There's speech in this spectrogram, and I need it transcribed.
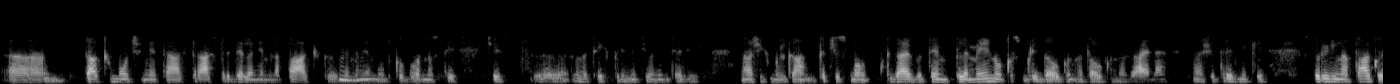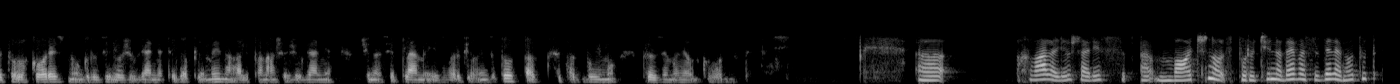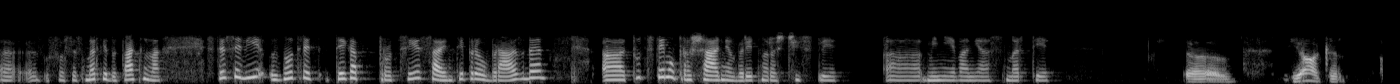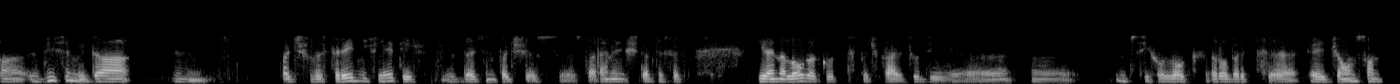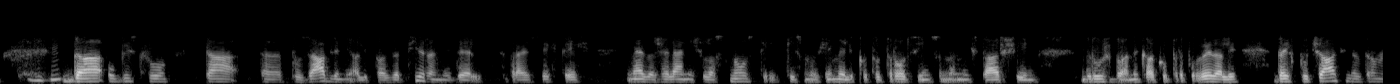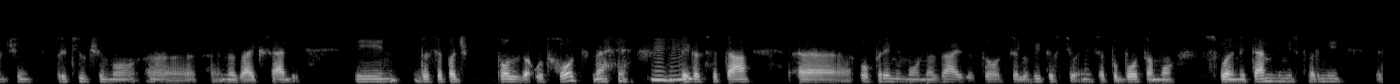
Uh, tako močen je ta strah pred delanjem napak, prevzemanjem mhm. -huh. odgovornosti čist uh, v teh primitivnih delih naših možganov. Ker če smo kdaj v tem plemenu, ko smo bili dolgo na dolgo nazaj, ne, naši predniki storili napako, je to lahko resno ogrozilo življenje tega plemena ali pa naše življenje, če nas je pleme izvrglo. In zato tak, se tako bojimo prevzemanja odgovornosti. Uh. Hvala, Ljuša, res uh, močno sporočilo, da je vas zdaj no, tudi uh, so se smrti dotaknila. Ste se vi znotraj tega procesa in te preobrazbe uh, tudi s tem vprašanjem verjetno razčistili minevanja smrti? Uh, ja, ker uh, zdi se mi, da m, pač v srednjih letih, zdaj sem pač star 41, je naloga, kot pač pravi tudi. Uh, uh, psiholog Robert uh, A. Johnson, uh mhm. -huh. da v bistvu ta uh, pozabljeni ali pa zatirani del, se pravi vseh teh nezaželenih lastnosti, ki smo jih imeli kot otroci in so nam jih starši in družba nekako prepovedali, da jih počasi na zdrav način priključimo uh, nazaj k sebi in da se pač pol za odhod ne, uh -huh. Mhm. tega sveta uh, opremimo nazaj za to celovitostjo in se pobotamo s svojimi temnimi stvarmi,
